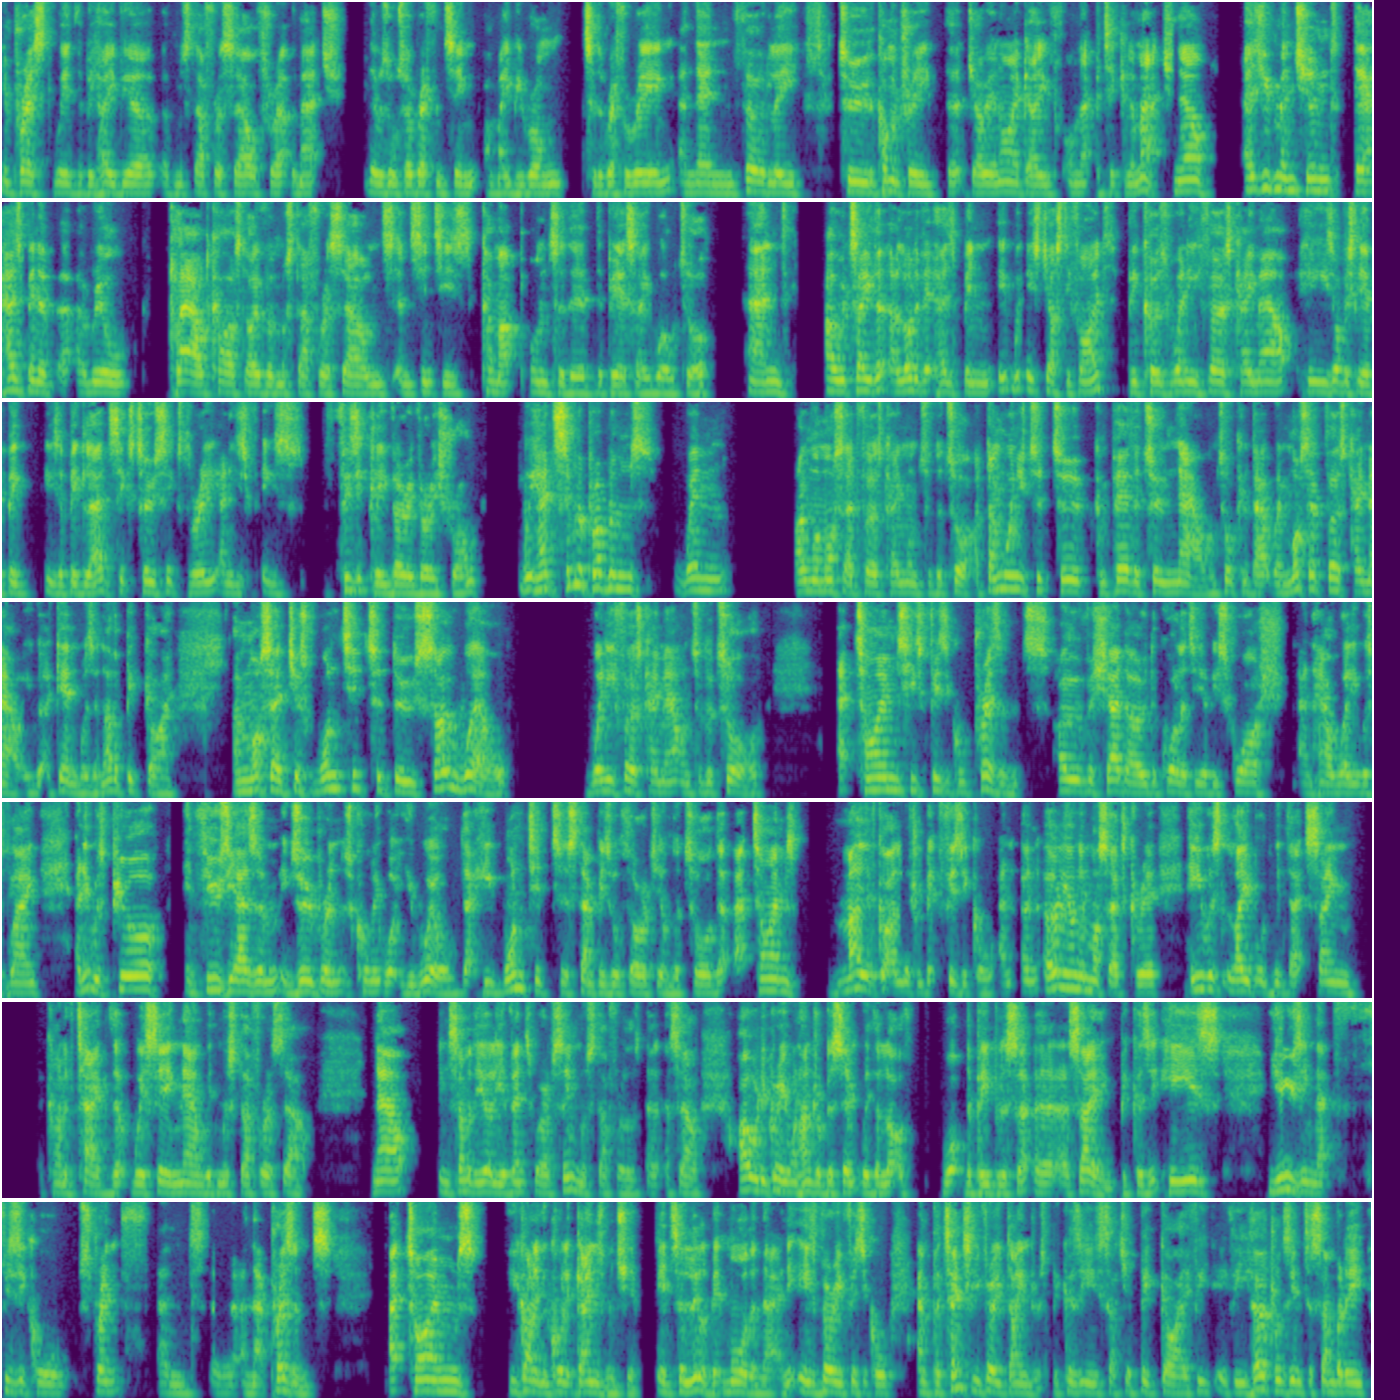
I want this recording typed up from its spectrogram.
impressed with the behaviour of Mustafa Asal throughout the match. There was also referencing, I may be wrong, to the refereeing. And then thirdly, to the commentary that Joey and I gave on that particular match. Now, as you've mentioned, there has been a, a real cloud cast over Mustafa Asal and, and, since he's come up onto the, the PSA World Tour. And I would say that a lot of it has been it, it's justified because when he first came out, he's obviously a big he's a big lad, six two, six three, and he's he's physically very very strong. We had similar problems when Omar Mosaad first came onto the tour. I don't want you to, to compare the two now. I'm talking about when Mosaad first came out. He again was another big guy, and Mosaad just wanted to do so well when he first came out onto the tour at times his physical presence overshadowed the quality of his squash and how well he was playing. And it was pure enthusiasm, exuberance, call it what you will, that he wanted to stamp his authority on the tour that at times may have got a little bit physical. And, and early on in Mosaad's career, he was labelled with that same kind of tag that we're seeing now with Mustafa Asal. Now, in some of the early events where I've seen Mustafa Asal, I would agree 100% with a lot of what the people are, uh, are saying because it, he is using that physical strength and uh, and that presence. At times, you can't even call it gamesmanship. It's a little bit more than that, and it is very physical and potentially very dangerous because he's such a big guy. If he if he hurtles into somebody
